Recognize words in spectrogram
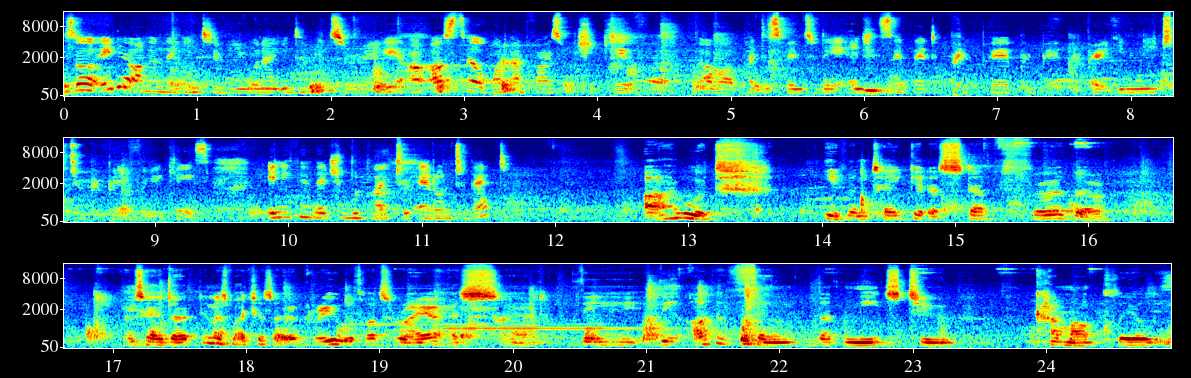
So earlier on in the interview, when I interviewed Surrey, I asked her what advice would she give uh, our participant today, and she said that prepare, prepare, prepare. You need to prepare for your case. Anything that you would like to add on to that? I would even take it a step further say that, in as much as I agree with what Soraya has said, the the other thing that needs to come out clearly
